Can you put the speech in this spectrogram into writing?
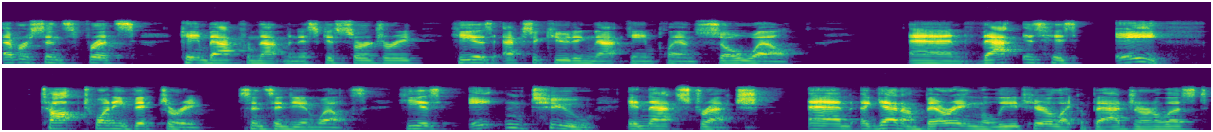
ever since Fritz came back from that meniscus surgery, he is executing that game plan so well. And that is his eighth top 20 victory since Indian Wells. He is 8 and 2 in that stretch. And again, I'm burying the lead here like a bad journalist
